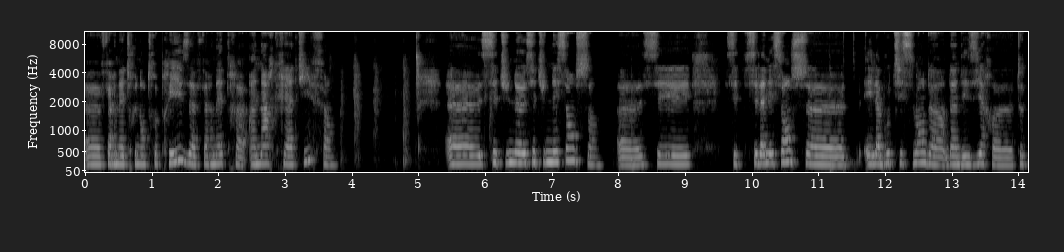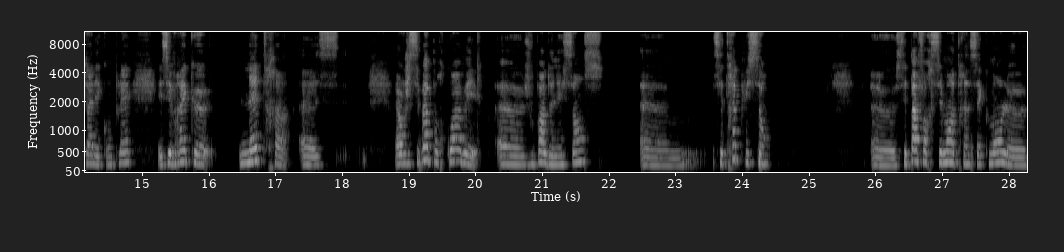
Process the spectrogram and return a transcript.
euh, faire naître une entreprise, faire naître un art créatif. C'est une, une naissance. C'est c'est la naissance et l'aboutissement d'un désir total et complet. Et c'est vrai que naître, alors je ne sais pas pourquoi, mais je vous parle de naissance, c'est très puissant. c'est pas forcément intrinsèquement le,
